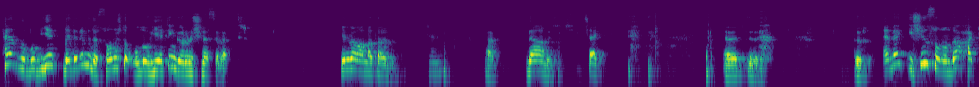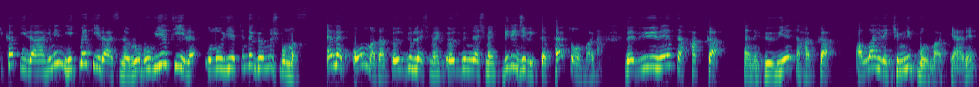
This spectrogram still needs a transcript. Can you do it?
Her rububiyet belirimi de sonuçta uluhiyetin görünüşüne sebeptir. Bilmem anlatabildim. Bak devam et. Çek. evet dedi. Dur. Emek işin sonunda hakikat ilahinin hikmet ilahisine rububiyetiyle uluhiyetinde görünüş bulması. Emek olmadan özgürleşmek, özgünleşmek, biricilikte fert olmak ve hüviyete hakka yani hüviyete hakka Allah ile kimlik bulmak yani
